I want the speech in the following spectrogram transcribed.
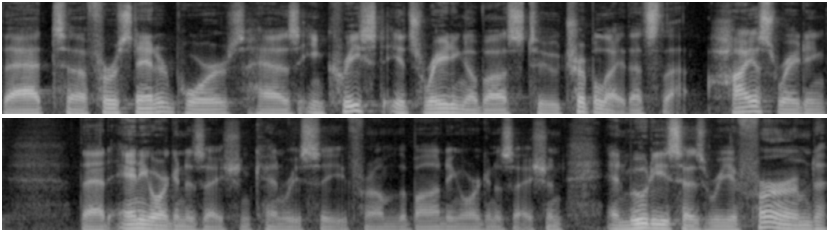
that uh, First Standard & Poor's has increased its rating of us to AAA. That's the highest rating that any organization can receive from the bonding organization. And Moody's has reaffirmed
